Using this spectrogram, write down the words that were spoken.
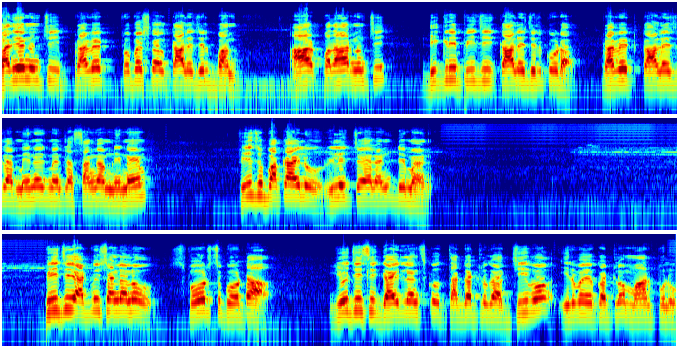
పదిహేను నుంచి ప్రైవేట్ ప్రొఫెషనల్ కాలేజీలు బంద్. ఆ పదహారు నుంచి డిగ్రీ పీజీ కాలేజీలు కూడా ప్రైవేట్ కాలేజీల మేనేజ్మెంట్ల సంఘం నిర్ణయం ఫీజు బకాయిలు రిలీజ్ చేయాలని డిమాండ్. పీజీ అడ్మిషన్లలో స్పోర్ట్స్ కోటా యూజీసీ గైడ్లైన్స్కు తగ్గట్లుగా జీవో ఇరవై ఒకటిలో మార్పులు.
